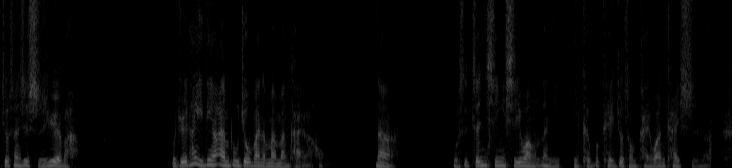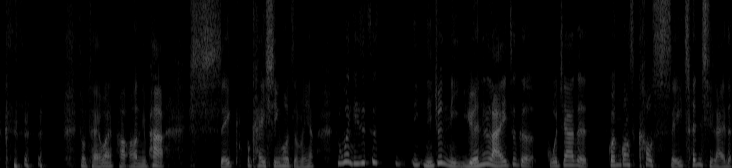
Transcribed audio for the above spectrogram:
就算是十月吧，我觉得他一定要按部就班的慢慢开了哦。那我是真心希望，那你你可不可以就从台湾开始呢？从台湾，好啊，你怕谁不开心或怎么样？问题是这，你你就你原来这个国家的观光是靠谁撑起来的？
